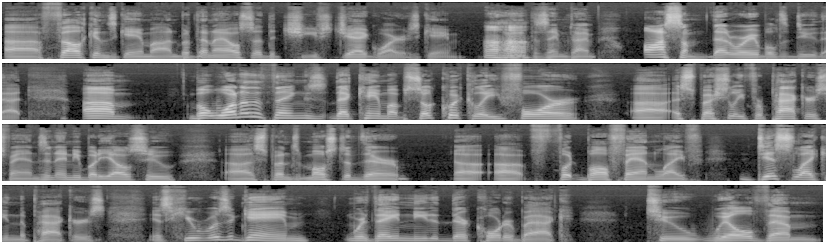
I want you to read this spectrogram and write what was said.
uh, Falcons game on, but then I also had the Chiefs Jaguars game uh-huh. at the same time. Awesome that we're able to do that. Um, but one of the things that came up so quickly for, uh, especially for Packers fans and anybody else who uh, spends most of their uh, uh, football fan life disliking the Packers, is here was a game where they needed their quarterback to will them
